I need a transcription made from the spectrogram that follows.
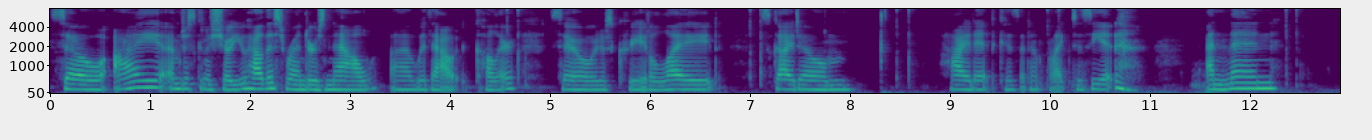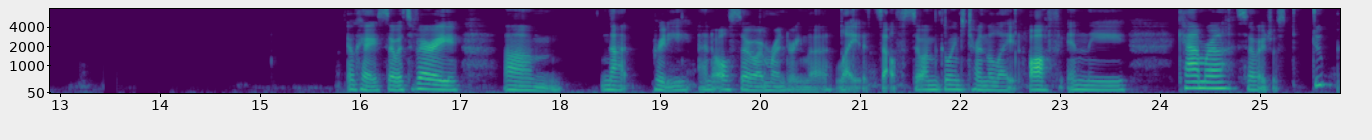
So I am just going to show you how this renders now uh, without color. So just create a light, sky dome, hide it because I don't like to see it. and then, okay, so it's very um, not pretty. And also I'm rendering the light itself. So I'm going to turn the light off in the camera. So I just doop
